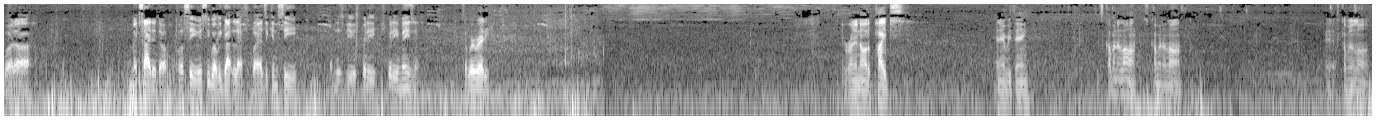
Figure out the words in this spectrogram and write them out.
but uh, I'm excited though. We'll see. We'll see what we got left. But as you can see from this view, it's pretty, it's pretty amazing. So we're ready. They're running all the pipes and everything. It's coming along. It's coming along. Yeah, it's coming along.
